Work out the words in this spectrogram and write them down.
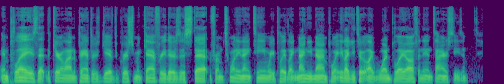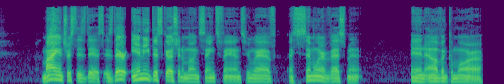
and plays that the Carolina Panthers give to Christian McCaffrey. There's this stat from 2019 where he played like 99 point, like he took like one play off in the entire season. My interest is this: Is there any discussion among Saints fans who have a similar investment in Alvin Kamara?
